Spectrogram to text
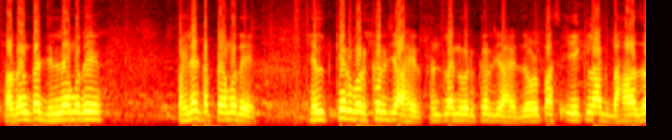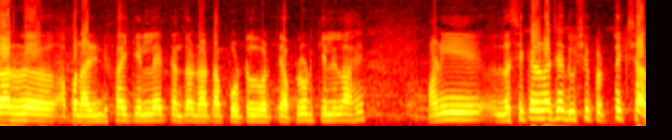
साधारणतः जिल्ह्यामध्ये पहिल्या टप्प्यामध्ये हेल्थकेअर वर्कर जे आहेत फ्रंटलाईन वर्कर जे आहेत जवळपास एक लाख दहा हजार आपण आयडेंटिफाय केलेले आहेत. त्यांचा डाटा पोर्टलवरती अपलोड केलेला आहे. आणि लसीकरणाच्या दिवशी प्रत्यक्षात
